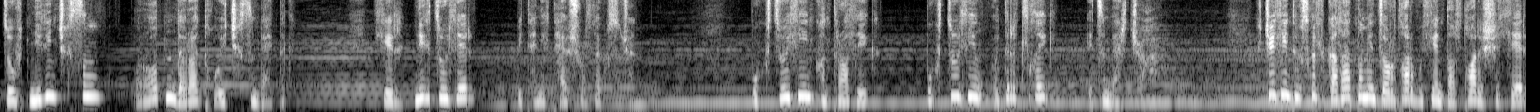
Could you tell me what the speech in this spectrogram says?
Зөвхт нэгэн ч гэсэн уруудан дориодох үе ч гэсэн байдаг. Тэгэхээр нэг зүйлээр би таныг тайвшруулахыг хүсэж байна. Бүх зүйлийн контролыг бүх зүйлийн удирдлагыг эзэн барьж байгаа. Хичээлийн төгсгөл Галаад номын 6 дугаар бүлгийн 7 дугаар ишлэлээр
